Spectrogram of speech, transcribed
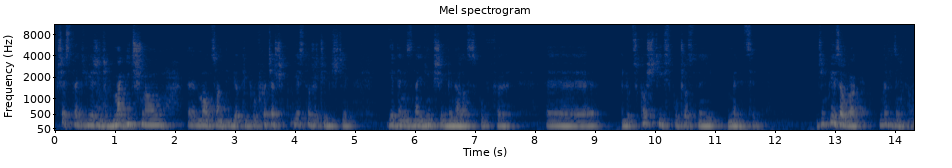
przestać wierzyć w magiczną moc antybiotyków, chociaż jest to rzeczywiście jeden z największych wynalazków ludzkości i współczesnej medycyny. Dziękuję za uwagę. Do widzenia.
